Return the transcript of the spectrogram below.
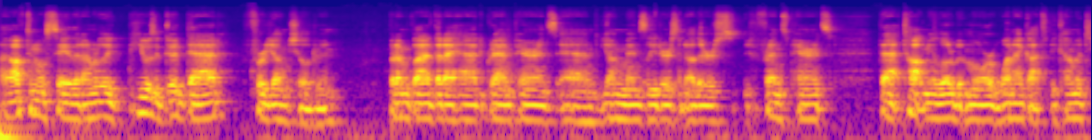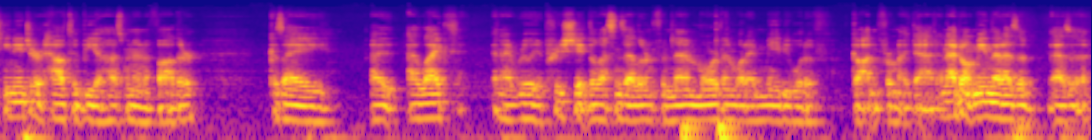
I often will say that I'm really he was a good dad for young children, but I'm glad that I had grandparents and young men's leaders and others, friends' parents, that taught me a little bit more when I got to become a teenager how to be a husband and a father, because I, I, I liked and I really appreciate the lessons I learned from them more than what I maybe would have gotten from my dad. And I don't mean that as a as a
